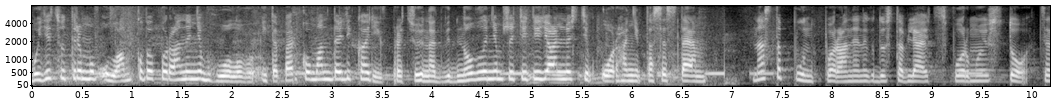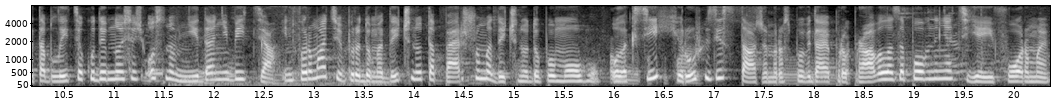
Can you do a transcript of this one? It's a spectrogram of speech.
Боєць отримав уламкове поранення в голову, і тепер команда лікарів працює над відновленням життєдіяльності органів та систем. На стаб-пункт поранених доставляють з формою 100. Це таблиця, куди вносять основні дані бійця, інформацію про домедичну та першу медичну допомогу. Олексій, хірург зі стажем, розповідає про правила заповнення цієї форми.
